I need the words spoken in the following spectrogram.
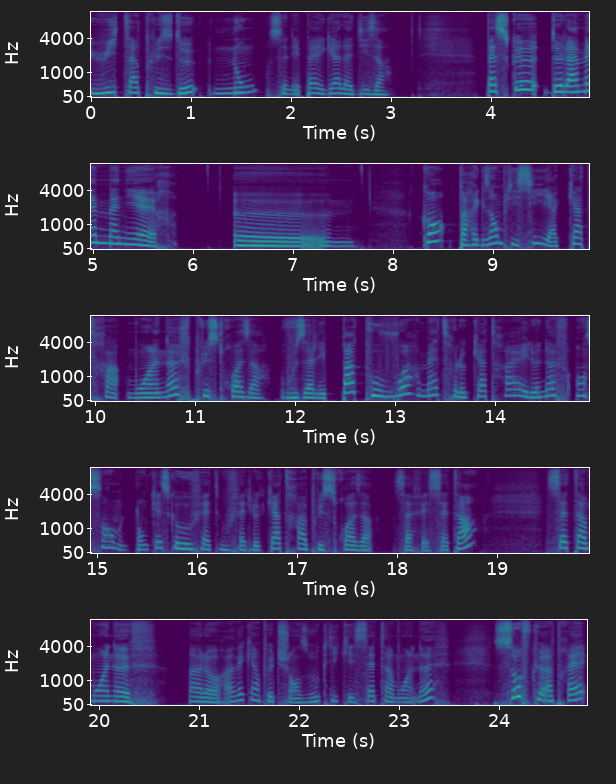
8A plus 2, non, ce n'est pas égal à 10A. Parce que de la même manière, euh, quand, par exemple, ici, il y a 4A moins 9 plus 3A, vous n'allez pas pouvoir mettre le 4A et le 9 ensemble. Donc, qu'est-ce que vous faites? Vous faites le 4A plus 3A, ça fait 7A. 7A moins 9, alors, avec un peu de chance, vous cliquez 7A moins 9, Sauf que après,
